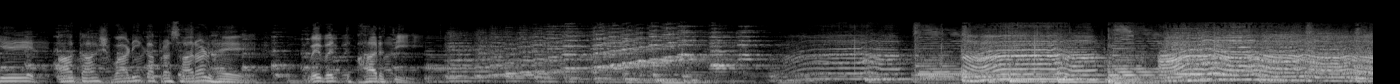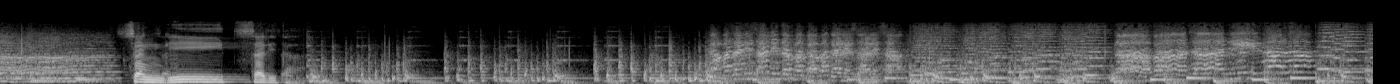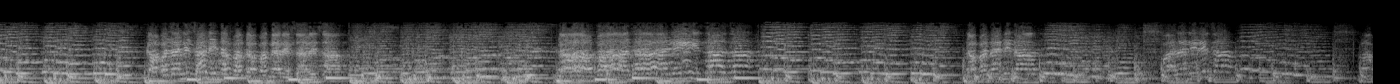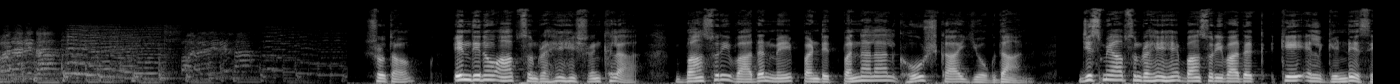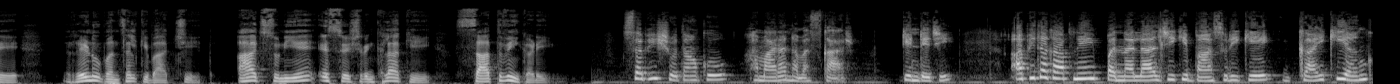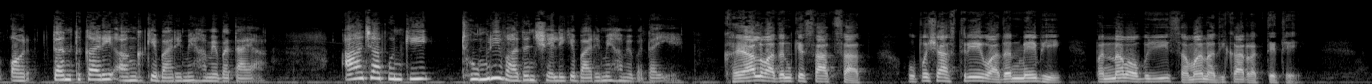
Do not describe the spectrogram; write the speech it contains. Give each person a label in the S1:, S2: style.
S1: ये आकाशवाणी का प्रसारण है विविध भारती।
S2: संगीत सरिता।
S3: श्रोताओं, इन दिनों आप सुन रहे हैं श्रृंखला बांसुरी वादन में पंडित पन्नालाल घोष का योगदान, जिसमें आप सुन रहे हैं बांसुरी वादक के एल गिंडे से रेणु बंसल की बातचीत। आज सुनिए इस श्रृंखला की सातवीं कड़ी।
S4: सभी श्रोताओं को हमारा नमस्कार। गिंडे जी अभी तक आपने पन्नालाल जी की बांसुरी के गायकी अंग और तंत्रकारी अंग के बारे में हमें बताया। आज आप उनकी ठुमरी वादन शैली के बारे में हमें बताइए।
S5: ख्याल वादन के साथ साथ उपशास्त्रीय वादन में भी पन्ना बाबू जी समान अधिकार रखते थे।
